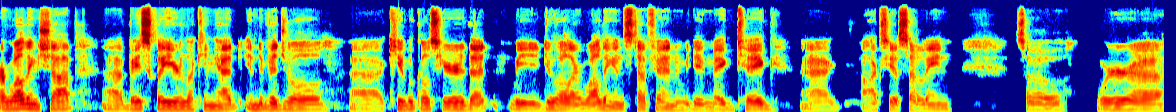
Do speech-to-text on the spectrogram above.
Our welding shop, uh, basically you're looking at individual uh, cubicles here that we do all our welding and stuff in. We do MIG, TIG, uh, oxyacetylene. So we're, uh,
